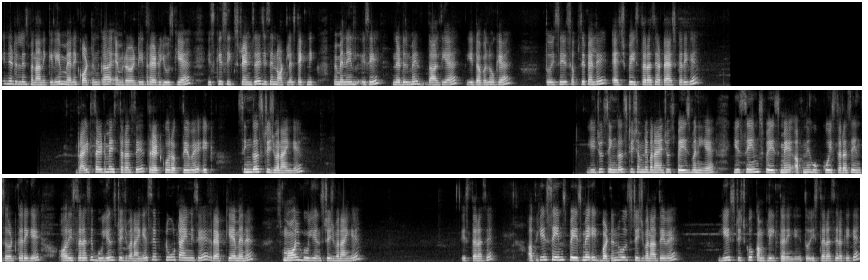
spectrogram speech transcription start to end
ये निडल बनाने के लिए मैंने कॉटन का एम्ब्रॉयडरी थ्रेड यूज़ किया है। इसके सिक्स स्ट्रेंड्स है, जिसे नॉटलेस टेक्निक में मैंने इसे निडल में डाल दिया है। ये डबल हो गया है। तो इसे सबसे पहले एच पे इस तरह से अटैच करेंगे। राइट साइड में इस तरह से थ्रेड को रखते हुए एक सिंगल स्टिच बनाएँगे। ये जो सिंगल स्टिच हमने बनाया जो स्पेस बनी है, ये सेम स्पेस में अपने हुक को इस तरह से इंसर्ट करेंगे और इस तरह से बुलियन स्टिच बनाएँगे। सिर्फ़ टू टाइम इसे रैप किया है मैंने। स्मॉल बुलियन स्टिच बनाएँगे। इस तरह से। अब ये सेम स्पेस में एक बटन होल स्टिच बनाते हुए ये स्टिच को कंप्लीट करेंगे। तो इस तरह से रखेंगे।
